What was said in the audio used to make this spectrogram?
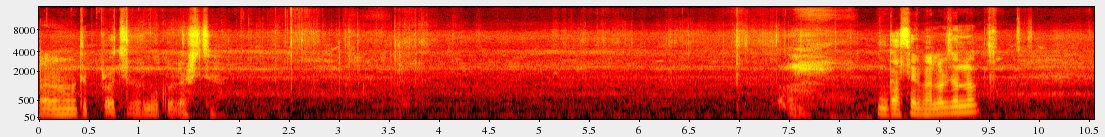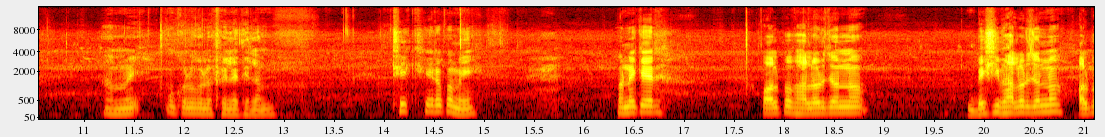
আল্লাহর রহমতে প্রচুর মুকুল আসছে। গাছের ভালোর জন্য আমি মুকুলগুলো ফেলে দিলাম। ঠিক এরকমই অনেকের অল্প ভালোর জন্য, বেশি ভালোর জন্য অল্প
